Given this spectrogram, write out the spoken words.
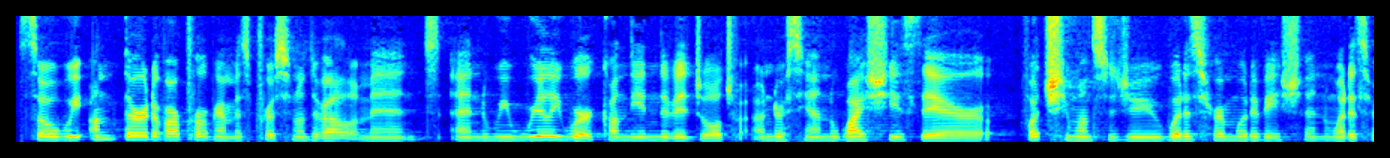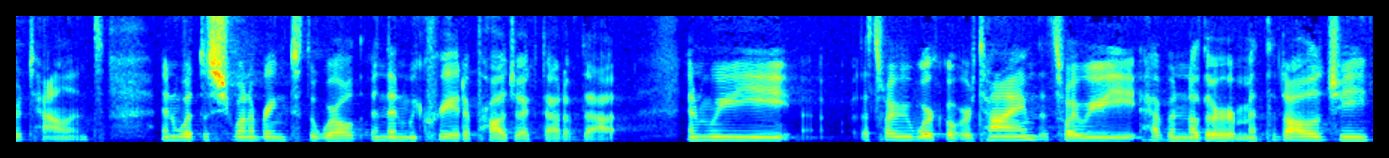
So we one third of our program is personal development, and we really work on the individual to understand why she's there, what she wants to do, what is her motivation, what is her talent, and what does she want to bring to the world, and then we create a project out of that. And we that's why we work over time. That's why we have another methodology.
